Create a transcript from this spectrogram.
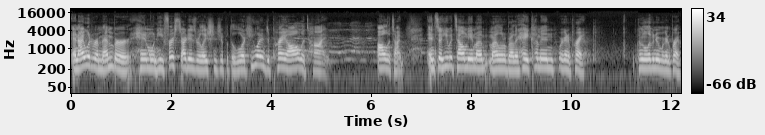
And I would remember him when he first started his relationship with the Lord, he wanted to pray all the time. All the time. And so he would tell me and my, my little brother, hey, come in, we're going to pray. Come in the living room, we're going to pray. I'm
